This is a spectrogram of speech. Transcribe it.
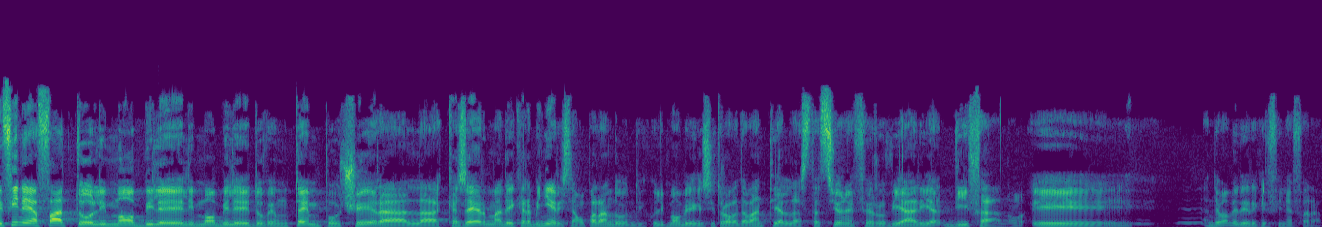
Che fine ha fatto l'immobile, dove un tempo c'era la caserma dei Carabinieri? Stiamo parlando di quell'immobile che si trova davanti alla stazione ferroviaria di Fano e andiamo a vedere che fine farà.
